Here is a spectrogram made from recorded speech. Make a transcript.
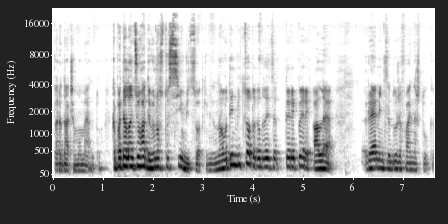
Передача моменту. КПД ланцюга 97%. На 1% здається тири-пири, але ремінь це дуже файна штука.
